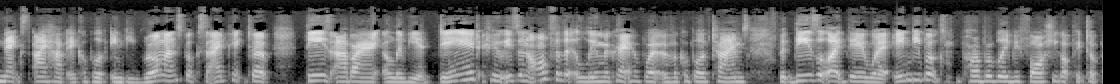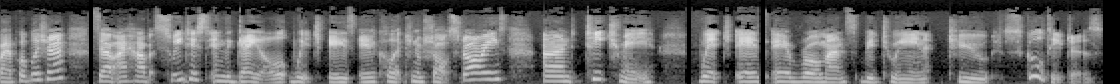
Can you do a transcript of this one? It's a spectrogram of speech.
Next, I have a couple of indie romance books that I picked up. These are by Olivia Dade, who is an author that Illumicrate have worked with a couple of times, but these look like they were indie books probably before she got picked up by a publisher. So I have Sweetest in the Gale, which is a collection of short stories, and Teach Me, which is a romance between two school teachers.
